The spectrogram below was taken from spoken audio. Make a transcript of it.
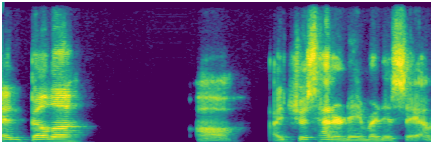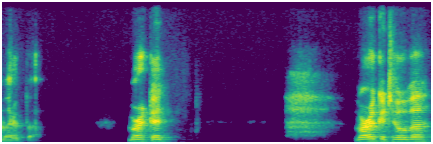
and Bella, oh, I just had her name ready to say. I'm gonna Marka Markatova,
